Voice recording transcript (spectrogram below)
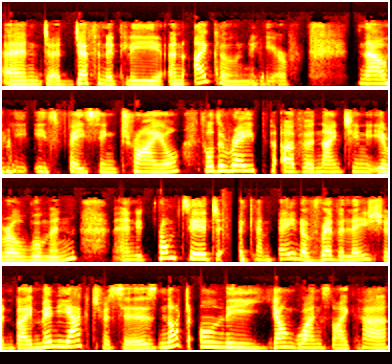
and uh, definitely an icon here now he is facing trial for the rape of a 19 year old woman. And it prompted a campaign of revelation by many actresses, not only young ones like her,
